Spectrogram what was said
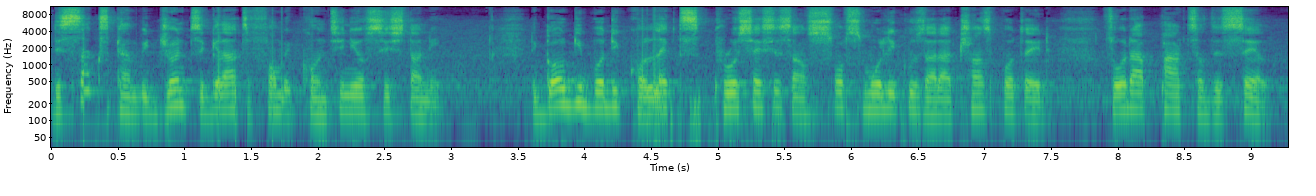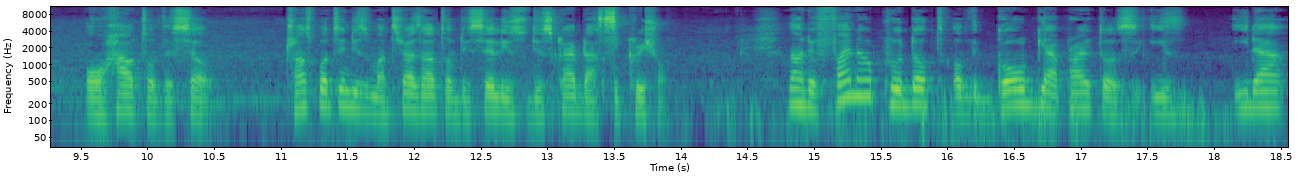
The sacs can be joined together to form a continuous cistern the Golgi body collects, processes, and sorts molecules that are transported to other parts of the cell or out of the cell. Transporting these materials out of the cell is described as secretion. Now, the final product of the Golgi apparatus is either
